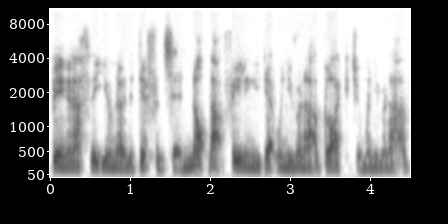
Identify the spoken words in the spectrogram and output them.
being an athlete, you'll know the difference here. Not that feeling you get when you run out of glycogen, when you run out of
